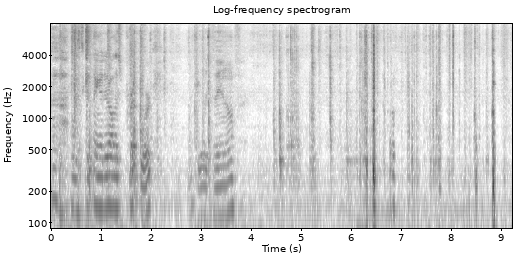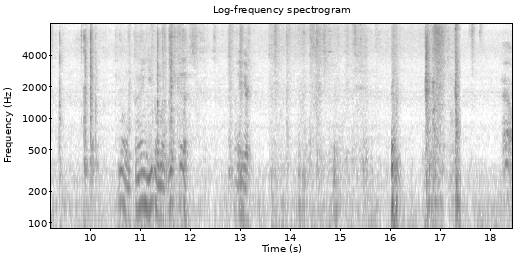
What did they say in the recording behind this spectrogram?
Well, it's a good thing I did all this prep work. That's really paying off. Come on, thing, you gonna make me piss. Right here. Ow.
